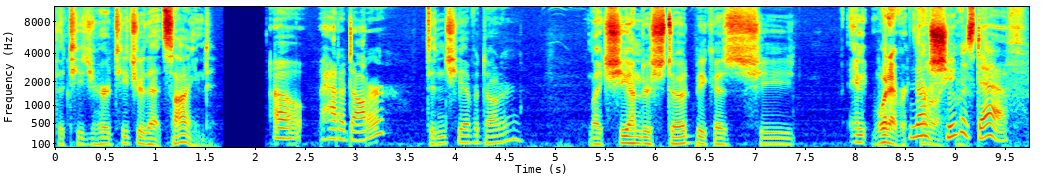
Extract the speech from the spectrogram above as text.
The teacher, her teacher that signed. Oh, had a daughter? Didn't she have a daughter? Like she understood because she, any, whatever. No, never she mind. was deaf.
